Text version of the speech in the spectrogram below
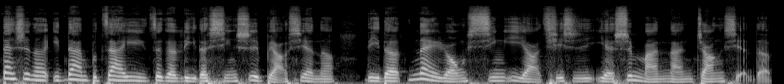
但是呢，一旦不在意这个礼的形式表现呢，礼的内容心意啊，其实也是蛮难彰显的。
